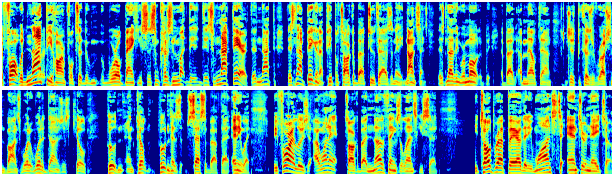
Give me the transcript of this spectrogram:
Default would not be harmful to the world banking system because it's not there. They're not. It's not big enough. People talk about 2008 nonsense. There's nothing remote about a meltdown just because of Russian bonds. What it would have done is just killed Putin, and Putin has obsessed about that. Anyway, before I lose you, I want to talk about another thing Zelensky said. He told Bret Baier that he wants to enter NATO.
